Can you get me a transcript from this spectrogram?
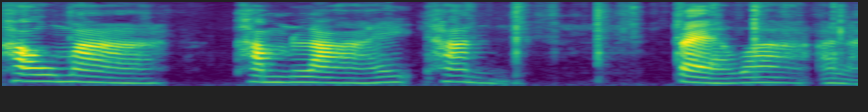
เข้ามาทำร้ายท่านแปลว่าอะไร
